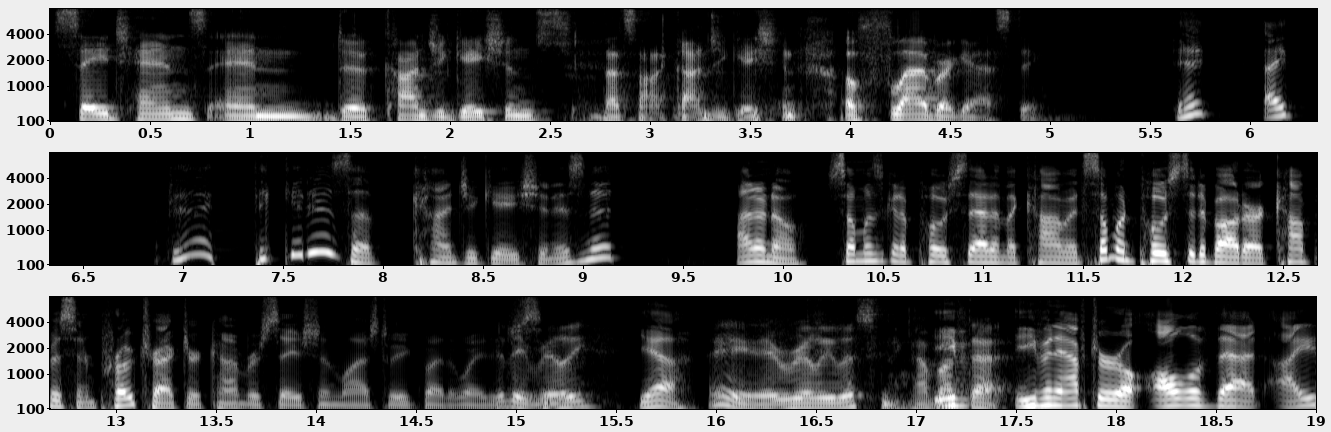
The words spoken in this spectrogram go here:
sage hens and the conjugations. That's not a conjugation of flabbergasting. It I I think it is a conjugation, isn't it? I don't know. Someone's going to post that in the comments. Someone posted about our compass and protractor conversation last week, by the way. Did, Did they really? Yeah. Hey, they're really listening. How about even, that? Even after all of that, I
